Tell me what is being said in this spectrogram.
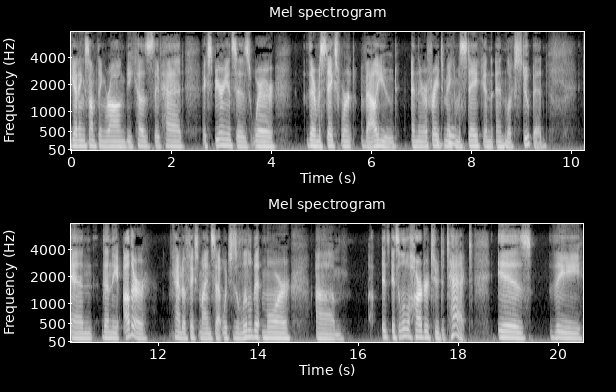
getting something wrong because they've had experiences where their mistakes weren't valued and they're afraid to make a mistake and, and look stupid. And then the other kind of fixed mindset, which is a little bit more, um, it's, it's a little harder to detect, is the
